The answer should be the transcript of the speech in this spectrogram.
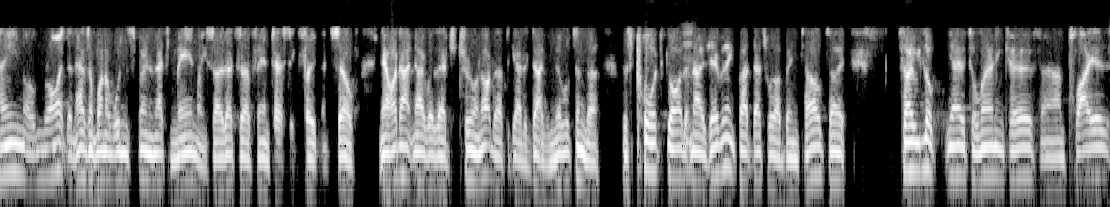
team, I'm right, that hasn't won a wooden spoon, and that's Manly. So that's a fantastic feat in itself. Now I don't know whether that's true or not. I have to go to David Middleton, the the sports guy that knows everything, but that's what I've been told. So. So look, you know, it's a learning curve. Um, players,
